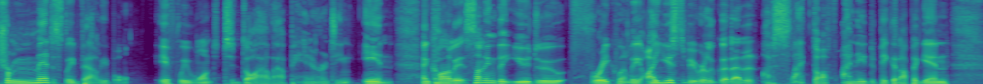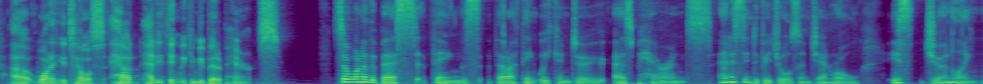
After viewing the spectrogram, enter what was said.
tremendously valuable if we want to dial our parenting in. And Kylie, it's something that you do frequently. I used to be really good at it. I've slacked off. I need to pick it up again. Uh, why don't you tell us how, how do you think we can be better parents? So, one of the best things that I think we can do as parents and as individuals in general is journaling.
